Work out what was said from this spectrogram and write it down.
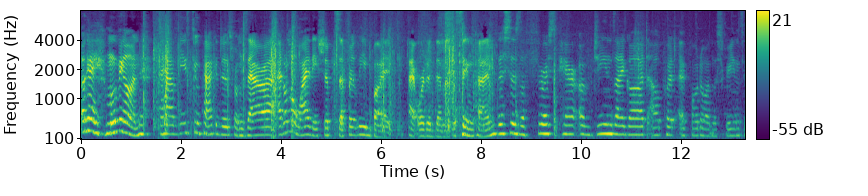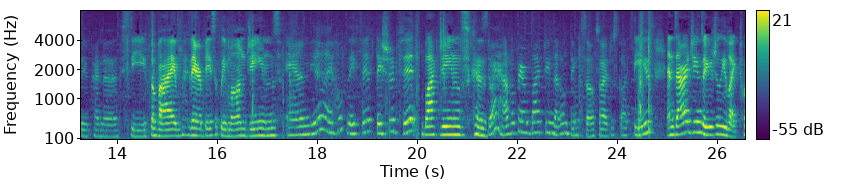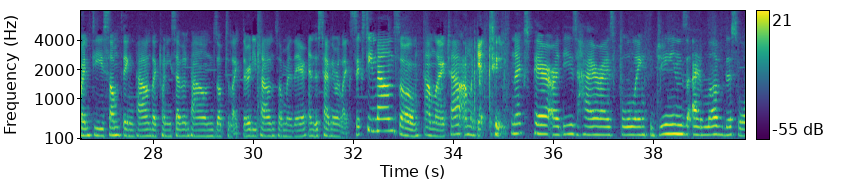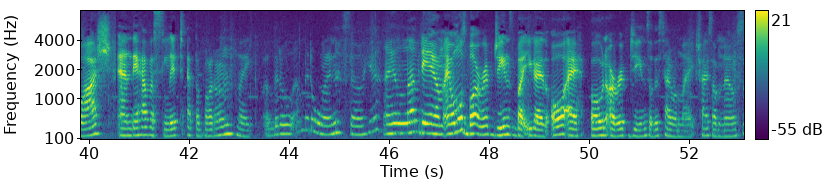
Okay, moving on. I have these two packages from Zara. I don't know why they shipped separately, but I ordered them at the same time. This is the first pair of jeans I got. I'll put a photo on the screen so you kind of see the vibe. They're basically mom jeans. And yeah, I hope they fit. They should fit. Black jeans, because do I have a pair of black jeans? I don't think so. So I just got these. And Zara jeans are usually like 20 something pounds, like 27 pounds up to like 30 30 pounds somewhere there and this time they were like 16 pounds so i'm like child i'm gonna get two. Next pair are these high-rise full-length jeans. I love this wash and they have a slit at the bottom like a little a little one so yeah. I love them. I almost bought ripped jeans but you guys all i own are ripped jeans so this time i'm like try something else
